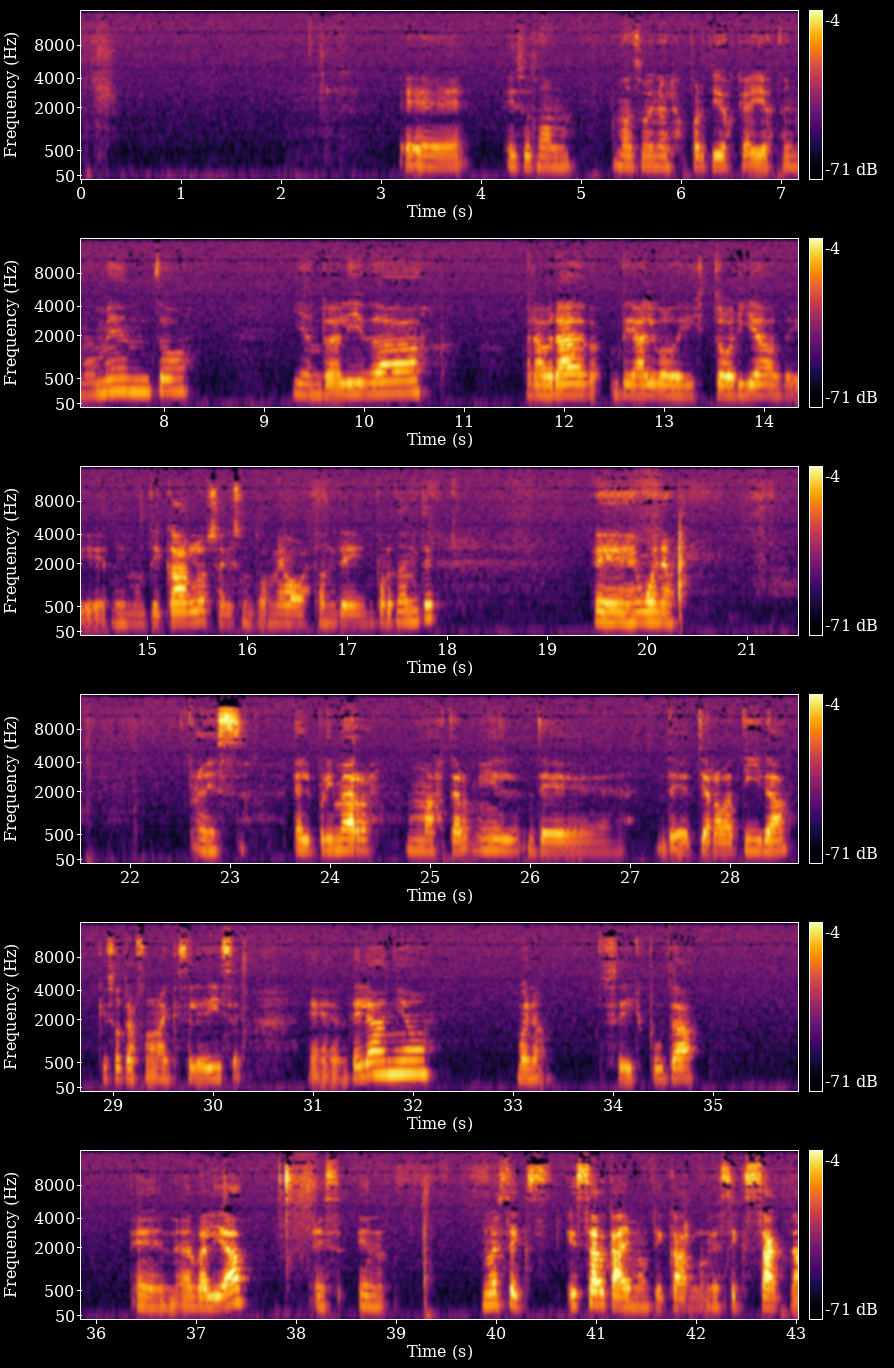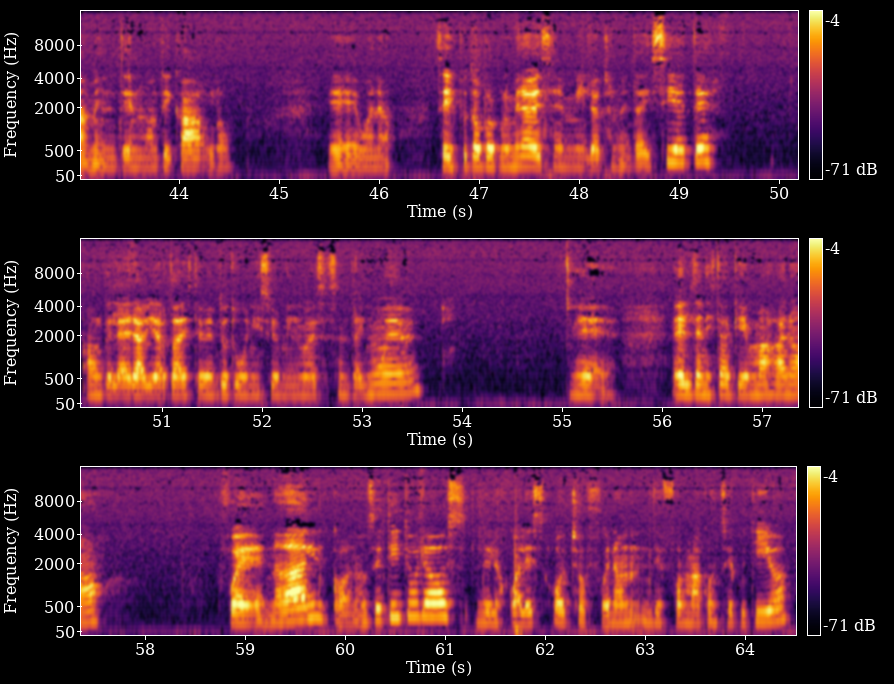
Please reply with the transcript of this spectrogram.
Eh, esos son más o menos los partidos que hay hasta el momento. Y en realidad, para hablar de algo de historia de, de Monte Carlo, ya que es un torneo bastante importante. Eh, bueno, es el primer Master 1000 de, de Tierra Batida, que es otra forma que se le dice, eh, del año. Bueno, se disputa en, en realidad es en no es es cerca de Monte Carlo, no es exactamente en Monte Carlo. Eh, bueno, se disputó por primera vez en 1897 aunque la era abierta de este evento tuvo inicio en 1969. Eh, el tenista que más ganó fue Nadal con 11 títulos, de los cuales 8 fueron de forma consecutiva.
